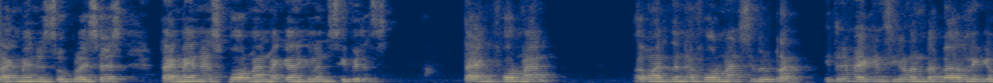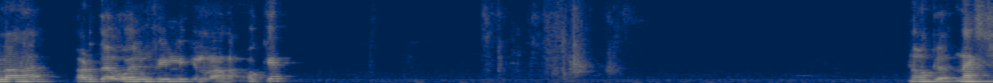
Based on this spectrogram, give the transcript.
tank maintenance supervisors tank maintenance foreman mechanical and civils tank foreman അതുമാതിരി തന്നെ ഫോർമാൻ സിവിൽ ട്രക്ക് ഇത്രയും വേക്കൻസികൾ ഉണ്ട് ബഹറിലേക്കുള്ളതാണ് അടുത്ത ഓയിൽ ആൻഡ് ഫീൽഡിലേക്കുള്ളതാണ് ഓക്കെ നമുക്ക് നെക്സ്റ്റ്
